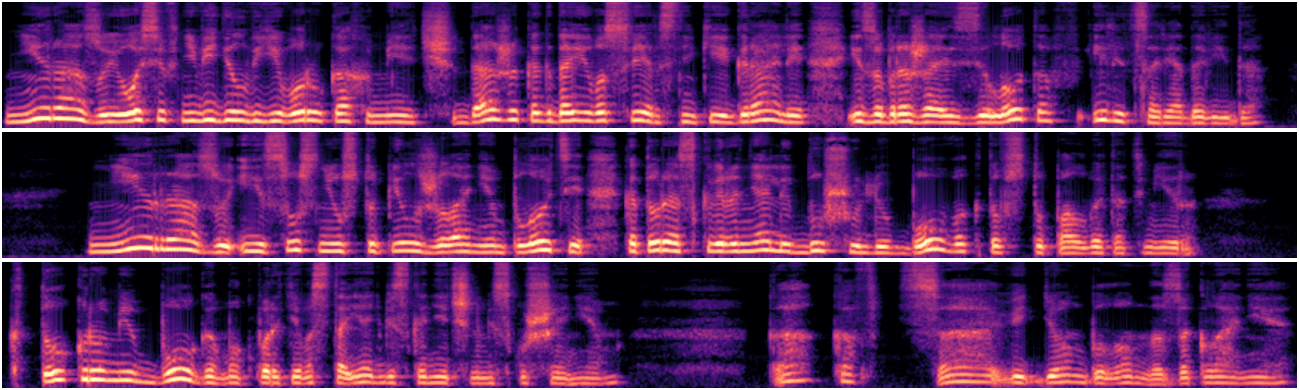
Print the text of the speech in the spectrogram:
ни разу Иосиф не видел в его руках меч, даже когда его сверстники играли, изображая зелотов или царя Давида. Ни разу Иисус не уступил желаниям плоти, которые оскверняли душу любого, кто вступал в этот мир. Кто, кроме Бога, мог противостоять бесконечным искушениям? Как овца веден был он на заклание.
